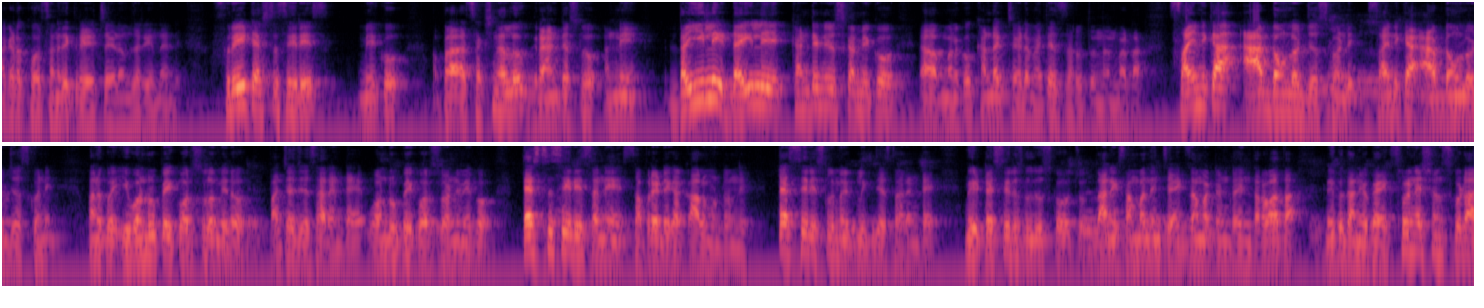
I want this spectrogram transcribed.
అక్కడ కోర్స్ అనేది క్రియేట్ చేయడం జరిగిందండి. ఫ్రీ టెస్ట్ సిరీస్ మీకు సెక్షనల్ గ్రాండ్ టెస్ట్లు అన్నీ డైలీ డైలీ కంటిన్యూస్గా మీకు మనకు కండక్ట్ చేయడం అయితే జరుగుతుందన్నమాట. సైనిక యాప్ డౌన్లోడ్ చేసుకోండి. సైనిక యాప్ డౌన్లోడ్ చేసుకొని మనకు ఈ వన్ రూపీ కోర్సులో మీరు పర్చేజ్ చేశారంటే వన్ రూపీ కోర్సులోని మీకు టెస్ట్ సిరీస్ అని సపరేట్గా కాలం ఉంటుంది. టెస్ట్ సిరీస్లో మీరు క్లిక్ చేస్తారంటే మీరు టెస్ట్ సిరీస్లు చూసుకోవచ్చు. దానికి సంబంధించి ఎగ్జామ్ అటెంప్ట్ అయిన తర్వాత మీకు దాని యొక్క ఎక్స్ప్లెనేషన్స్ కూడా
